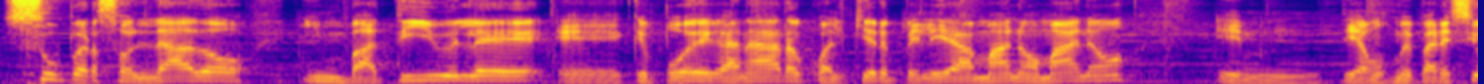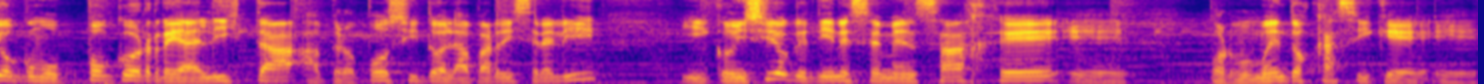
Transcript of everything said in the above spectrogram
super soldado imbatible eh, que puede ganar cualquier pelea mano a mano. Em, digamos, me pareció como poco realista a propósito la parte israelí y coincido que tiene ese mensaje eh, por momentos casi que eh,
